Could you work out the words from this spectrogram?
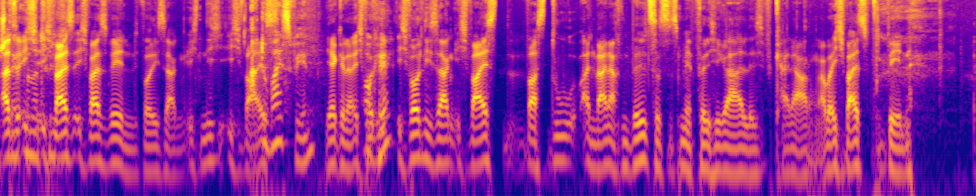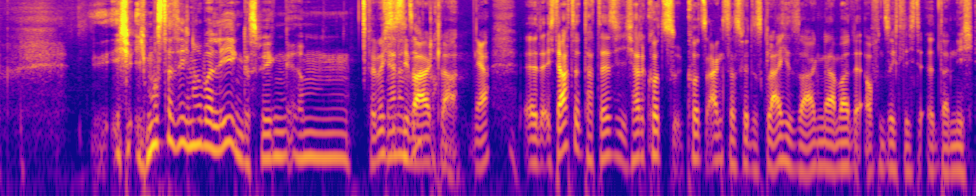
Also ich, ich weiß, ich weiß wen, wollte ich sagen. Ich nicht, ich weiß. Ach, du weißt wen? Ja, genau. Ich wollte Okay. ich wollte nicht sagen, ich weiß, was du an Weihnachten willst, das ist mir völlig egal. Ich, keine Ahnung. Aber ich weiß wen. Ich, ich muss tatsächlich noch überlegen, deswegen. Ähm, Für mich ja, ist die sag Wahl klar. Ja, Äh, ich dachte tatsächlich, ich hatte kurz, kurz Angst, dass wir das Gleiche sagen, aber offensichtlich äh, dann nicht.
